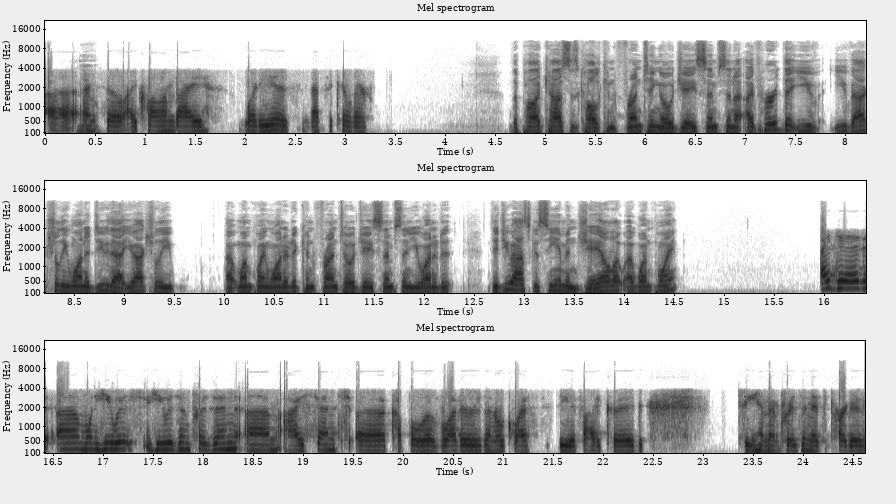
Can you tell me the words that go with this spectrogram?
uh, yeah. and so I call him by what he is, and that's a killer. The podcast is called Confronting O.J. Simpson. I've heard that you've you've actually want to do that. You actually at one point wanted to confront O.J. Simpson. You wanted to. Did you ask to see him in jail at, at one point? I did. Um, when he was he was in prison, um, I sent a couple of letters and requests to see if I could see him in prison. It's part of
